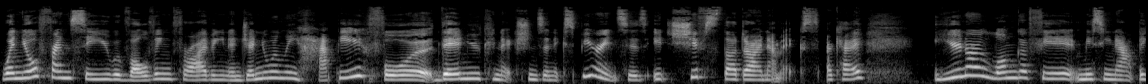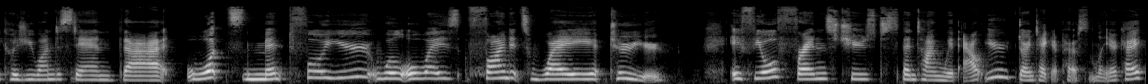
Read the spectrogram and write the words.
When your friends see you evolving, thriving, and genuinely happy for their new connections and experiences, it shifts the dynamics, okay? You no longer fear missing out because you understand that what's meant for you will always find its way to you, if your friends choose to spend time without you, don't take it personally, okay?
